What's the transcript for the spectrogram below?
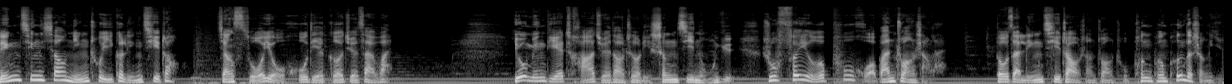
林清霄凝出一个灵气罩，将所有蝴蝶隔绝在外。幽冥蝶察觉到这里生机浓郁，如飞蛾扑火般撞上来，都在灵气罩上撞出砰砰砰的声音。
